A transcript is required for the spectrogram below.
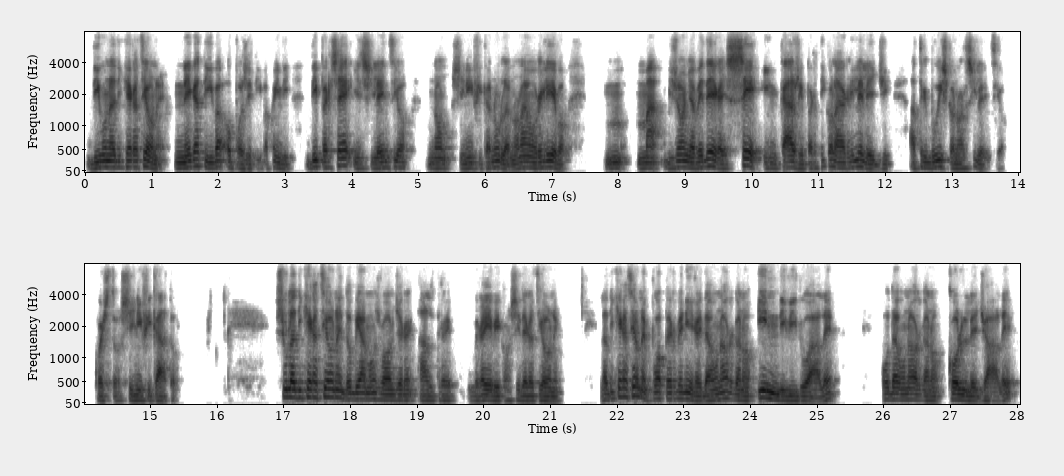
di una dichiarazione negativa o positiva. Quindi di per sé il silenzio non significa nulla, non ha un rilievo, ma bisogna vedere se in casi particolari le leggi attribuiscono al silenzio questo significato. Sulla dichiarazione dobbiamo svolgere altre brevi considerazioni. La dichiarazione può pervenire da un organo individuale o da un organo collegiale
